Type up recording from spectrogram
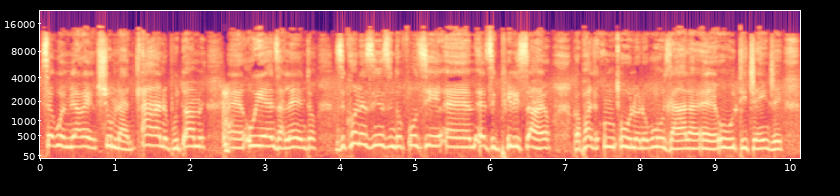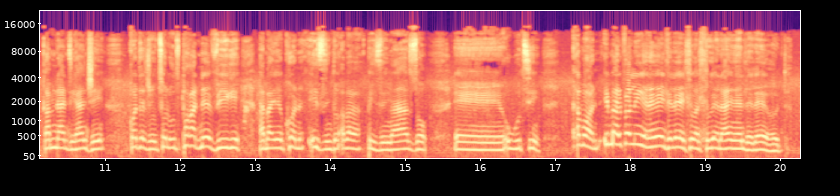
sekuyiminyaka eyishumi nanhlanu bhuti wami eh uyenza lento zikhona ezinye izinto futhi ezikuphilisayo ngaphandle umculo nokudlala eh u DJ nje kamnandi kanje. Kodwa nje uthola ukuthi phakathi neviki abanye khona izinto ababhizi ngazo eh ukuthi yabona imali fanele ingene ngendlela ehlukahlukene hayi ngendlela eyodwa.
